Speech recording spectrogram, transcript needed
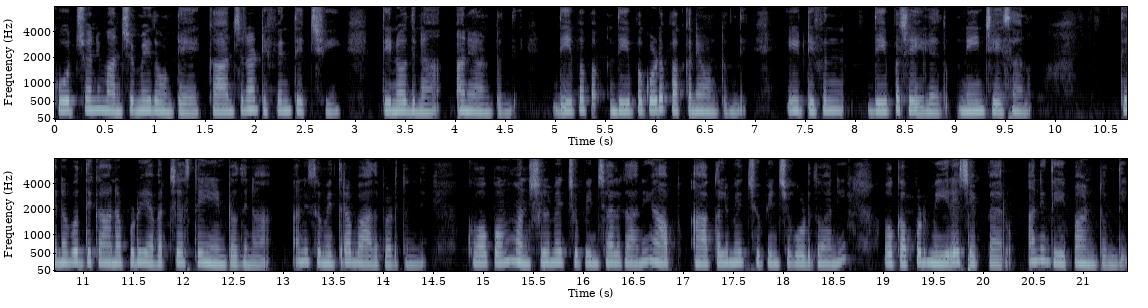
కూర్చొని మంచం మీద ఉంటే కాంచన టిఫిన్ తెచ్చి తినొదినా అని అంటుంది. దీప దీప కూడా పక్కనే ఉంటుంది. ఈ టిఫిన్ దీప చేయలేదు. నేను చేశాను. తినబుద్ధి కానప్పుడు ఎవరు చేస్తే ఏంటొదినా అని సుమిత్ర బాధపడుతుంది. కోపం మనుషుల మీద చూపించాలి కానీ ఆకలి మీద చూపించకూడదు అని ఒకప్పుడు మీరే చెప్పారు అని దీప అంటుంది.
